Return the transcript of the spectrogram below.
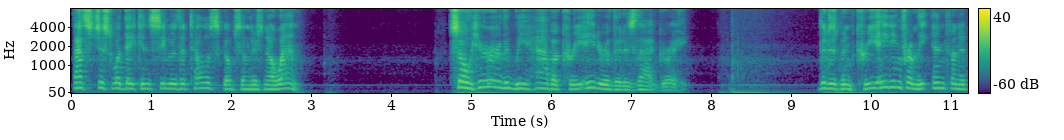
That's just what they can see with the telescopes, and there's no end. So here we have a creator that is that great, that has been creating from the infinite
